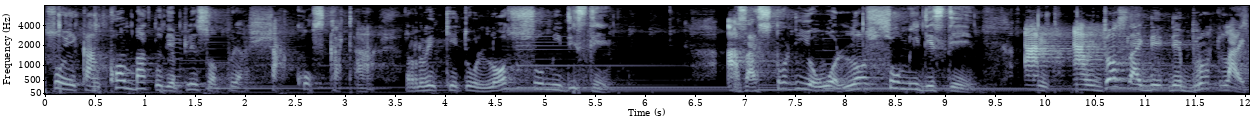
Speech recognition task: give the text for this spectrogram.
So you can come back to the place of prayer. Shakoskata, Reketo, Lord, show me this thing. As I study your word, Lord, show me this thing. And, and just like they, they brought light,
